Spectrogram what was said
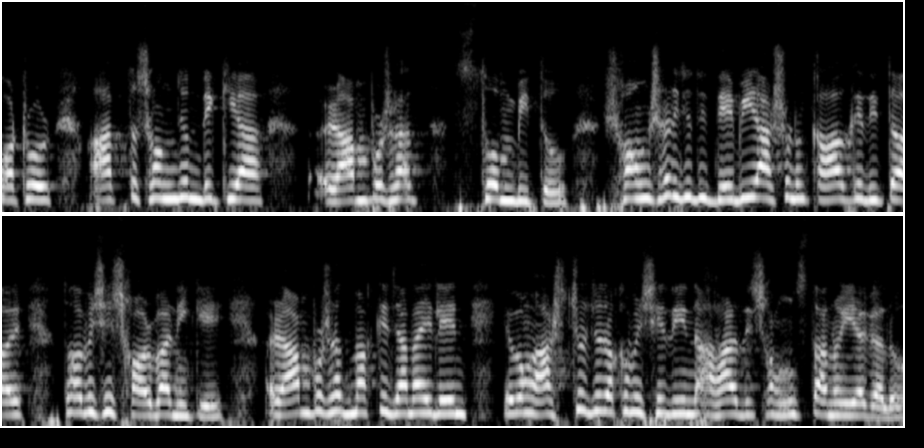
কঠোর আত্মসংযম দেখিয়া রামপ্রসাদ স্তম্ভিত। সংসারে যদি দেবীর আসন কাহাকে দিতে হয়, তবে সে সর্বাণীকে। রামপ্রসাদ মাকে জানাইলেন এবং আশ্চর্য রকমের সেদিন আহারাদির সংস্থান হইয়া গেল।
